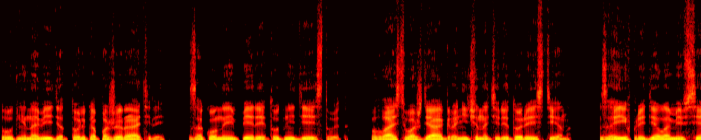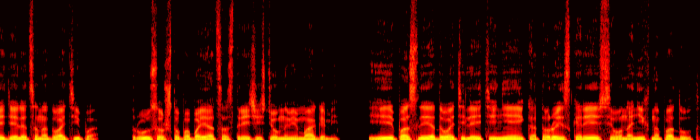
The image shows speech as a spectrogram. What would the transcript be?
Тут ненавидят только пожирателей. Законы империи тут не действуют. Власть вождя ограничена территорией стен. За их пределами все делятся на два типа. Трусов, что побоятся встречи с темными магами, и последователей теней, которые, скорее всего, на них нападут.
